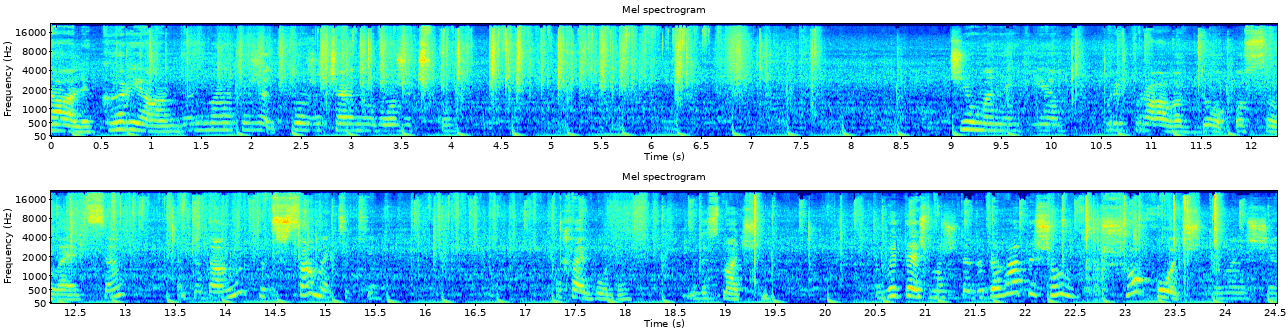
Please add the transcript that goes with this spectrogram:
Далі коріандр у мене теж, теж чайну ложечку. Ще у мене є приправа до оселедця. Додам, ну це ж саме тільки. Нехай буде. Буде смачно. Ви теж можете додавати, що, що хочете. У мене ще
